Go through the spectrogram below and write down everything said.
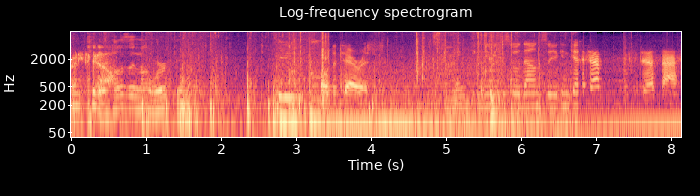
What? I don't. How is it not working? Hold the terrorists. Starting. You need me to slow down so you can get up. Just ask.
